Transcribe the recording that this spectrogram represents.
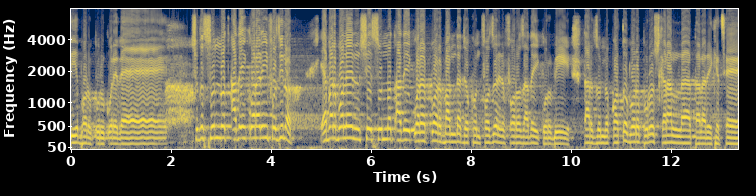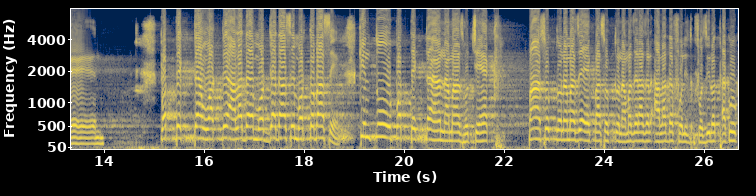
দিয়ে ভরপুর করে দেয়। শুধু সুন্নত আদায় করারই ফজিলত। এবার বলেন, সে সুন্নত আদায় করার পর বান্দা যখন ফজরের ফরজ আদায় করবে, তার জন্য কত বড় পুরস্কার আল্লাহ তালা রেখেছেন। প্রত্যেকটা ওয়াক্তে আলাদা মর্যাদা আছে, মর্তবা আছে। কিন্তু প্রত্যেকটা নামাজ হচ্ছে এক। পাঁচ অক্ত নামাজে এক, পাঁচ অক্ত নামাজের আজান আলাদা ফজিলত থাকুক,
